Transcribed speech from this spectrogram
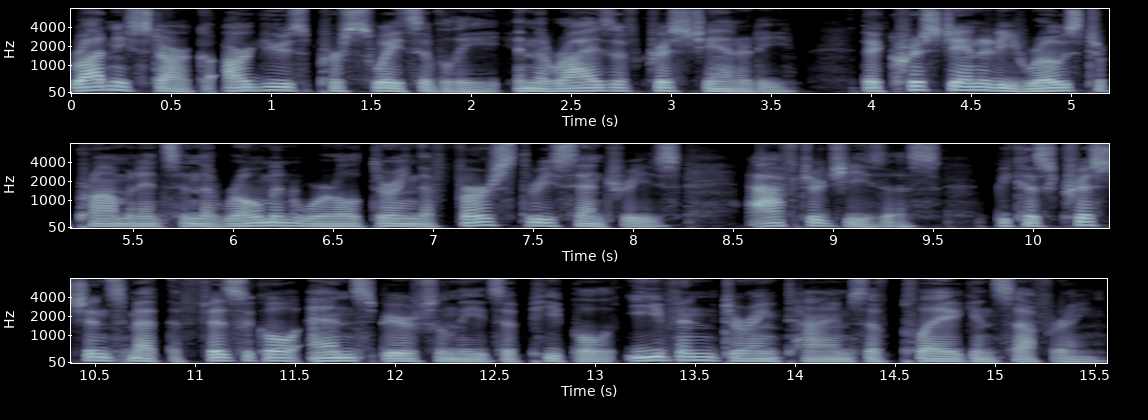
Rodney Stark argues persuasively in The Rise of Christianity that Christianity rose to prominence in the Roman world during the first three centuries after Jesus because Christians met the physical and spiritual needs of people even during times of plague and suffering.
